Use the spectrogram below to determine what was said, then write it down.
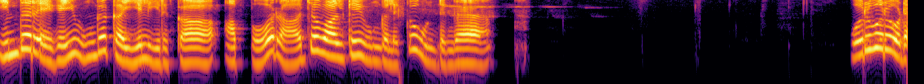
இந்த ரேகை உங்க கையில் இருக்கா? அப்போ ராஜ வாழ்க்கை உங்களுக்கு உண்டுங்க. ஒருவரோட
